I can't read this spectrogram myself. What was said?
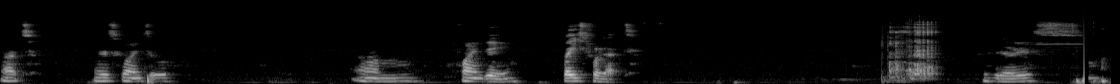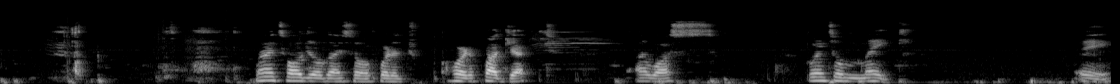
But I'm just going to um, find a place for that. Here it is. When I told you guys so for the for the project, I was going to make a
